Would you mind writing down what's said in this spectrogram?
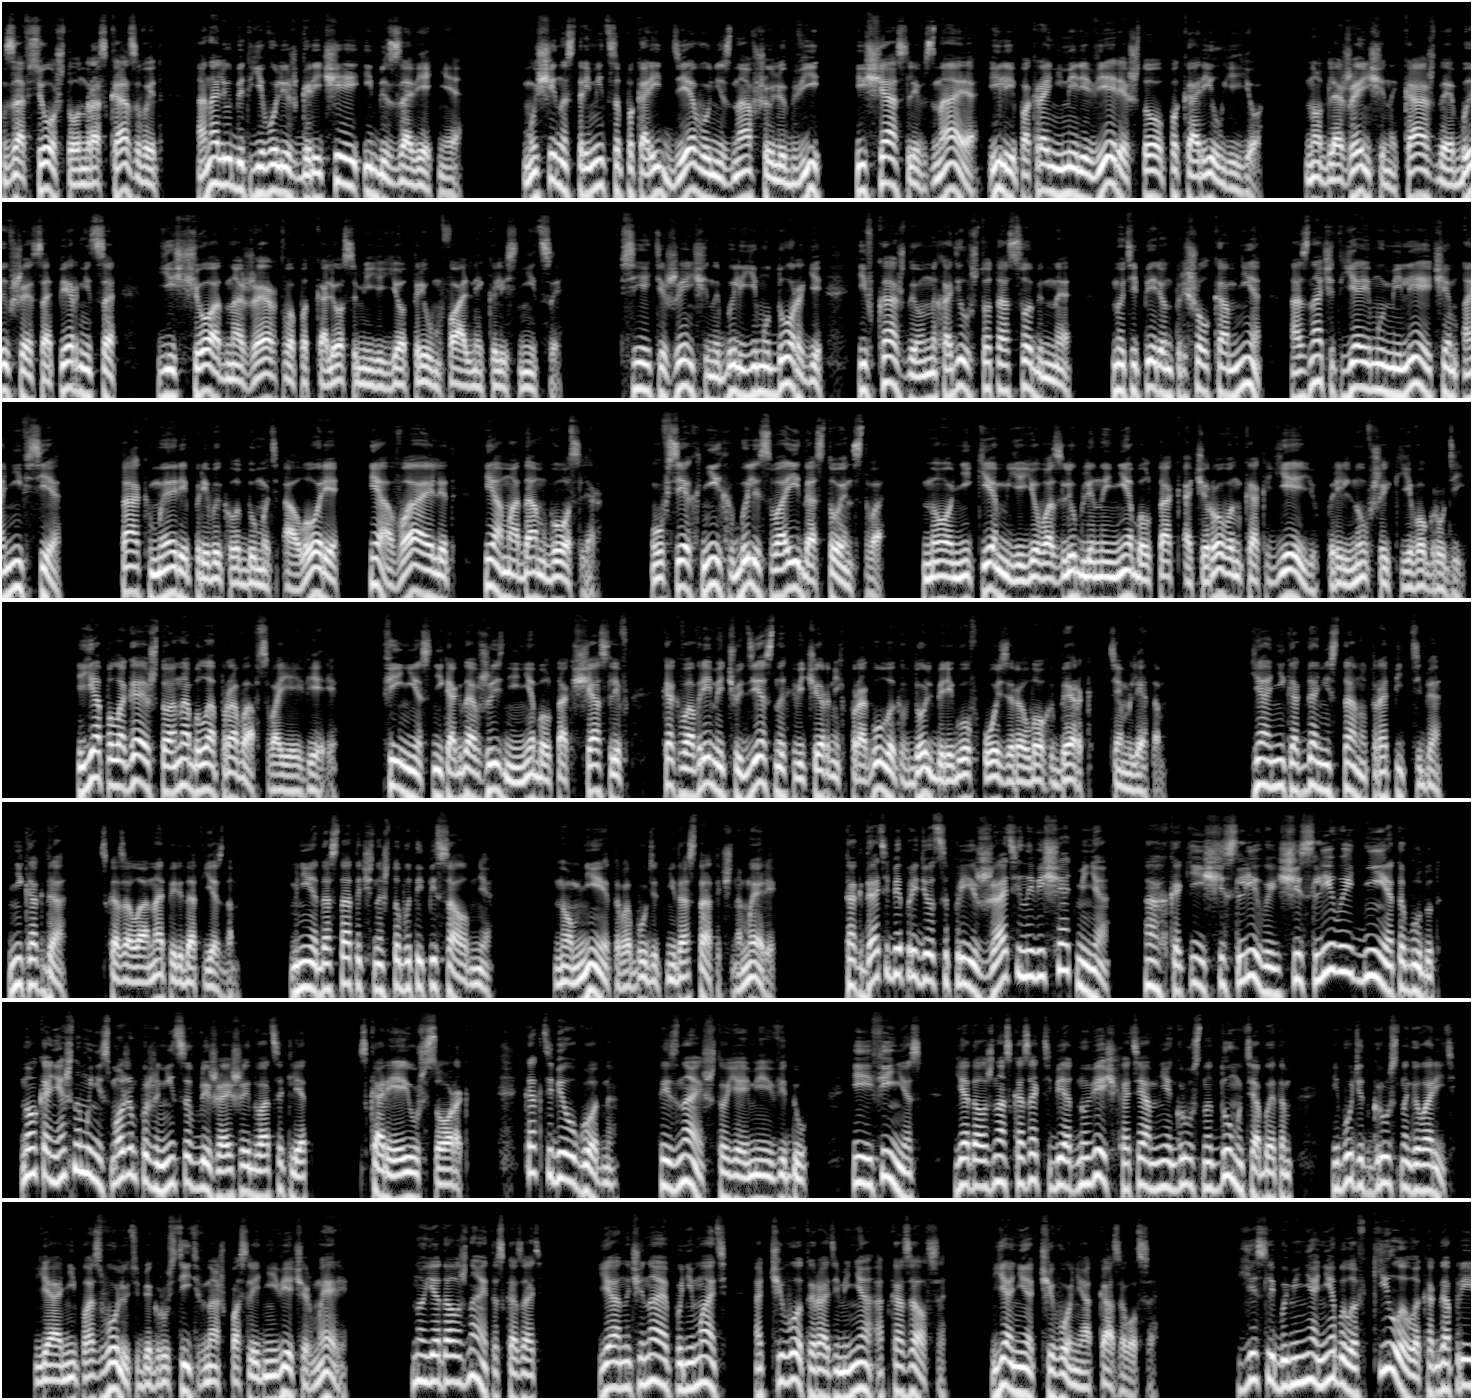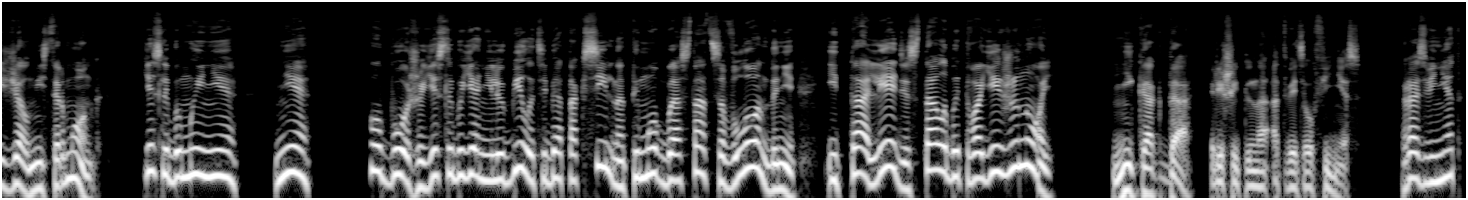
за все, что он рассказывает — она любит его лишь горячее и беззаветнее. Мужчина стремится покорить деву, не знавшую любви, и счастлив, зная, или, по крайней мере, веря, что покорил ее. Но для женщины каждая бывшая соперница — еще одна жертва под колесами ее триумфальной колесницы. Все эти женщины были ему дороги, и в каждой он находил что-то особенное, но теперь он пришел ко мне, а значит, я ему милее, чем они все. Так Мэри привыкла думать о Лоре, и о Вайлет, и о мадам Гослер. У всех них были свои достоинства, но никем ее возлюбленный не был так очарован, как ею, прильнувшей к его груди. И я полагаю, что она была права в своей вере. Финиас никогда в жизни не был так счастлив, как во время чудесных вечерних прогулок вдоль берегов озера Лох-Дерк тем летом. «Я никогда не стану торопить тебя. Никогда сказала она перед отъездом. «Мне достаточно, чтобы ты писал мне». «Но мне этого будет недостаточно, Мэри». «Тогда тебе придется приезжать и навещать меня. Ах, какие счастливые, счастливые дни это будут. Но, конечно, мы не сможем пожениться в ближайшие 20 лет. Скорее уж 40. Как тебе угодно. Ты знаешь, что я имею в виду. И, Финиас, я должна сказать тебе одну вещь, хотя мне грустно думать об этом, и будет грустно говорить. Я не позволю тебе грустить в наш последний вечер, Мэри. Но я должна это сказать. Я начинаю понимать, от чего ты ради меня отказался. Я ни от чего не отказывался. Если бы меня не было в Киллала, когда приезжал мистер Монк, если бы мы не... не... О боже, если бы я не любила тебя так сильно, ты мог бы остаться в Лондоне, и та леди стала бы твоей женой. «Никогда», — решительно ответил Финес. «Разве нет?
